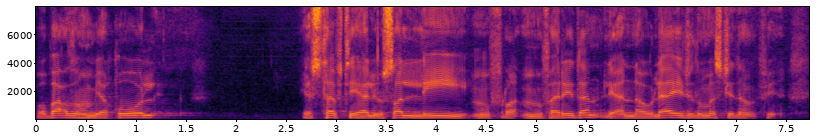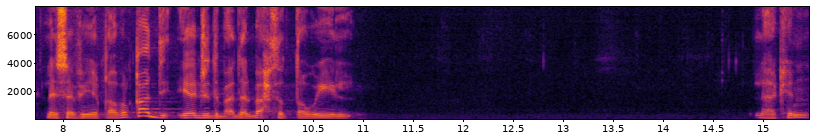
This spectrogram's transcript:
وبعضهم يقول يستفتي هل يصلي منفردا لأنه لا يجد مسجدا في ليس فيه قبر. قد يجد بعد البحث الطويل. لكن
